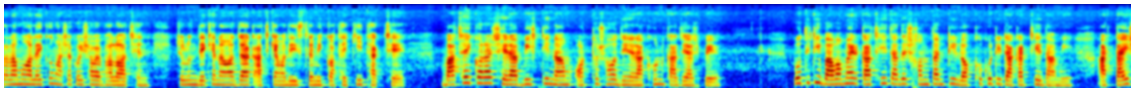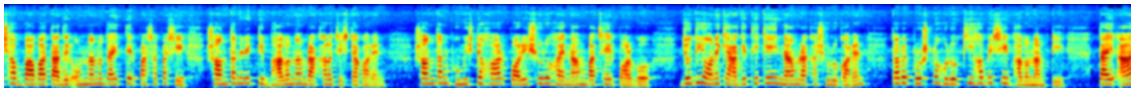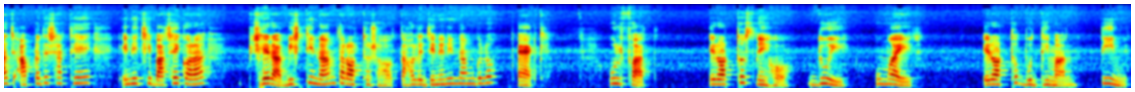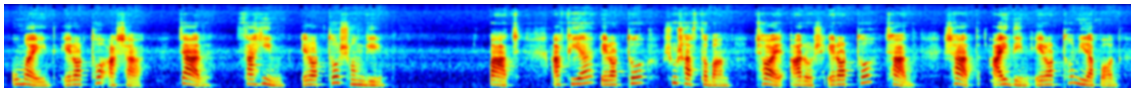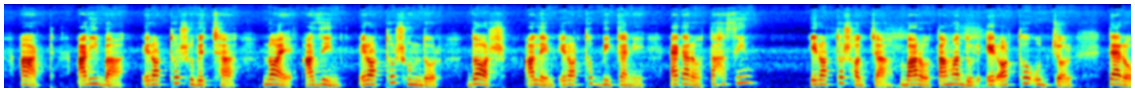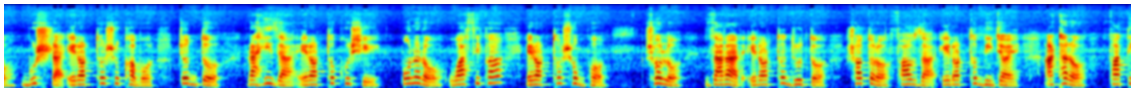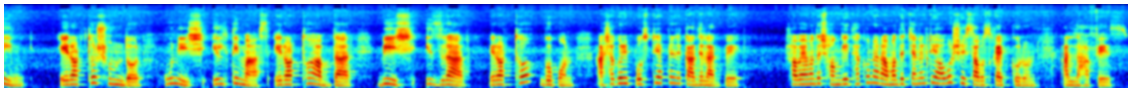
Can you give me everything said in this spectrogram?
সালামু আলাইকুম, আশা করি সবাই ভালো আছেন। চলুন দেখে নেওয়া যাক আজকে আমাদের ইসলামিক কথায় কি থাকছে। বাছাই করার সেরা বিশটি নাম অর্থসহ জেনে রাখুন, কাজে আসবে। প্রতিটি বাবা মায়ের কাছেই তাদের সন্তানটি লক্ষ কোটি টাকার চেয়ে দামি, আর তাই সব বাবা তাদের অন্যান্য দায়িত্বের পাশাপাশি সন্তানের একটি ভালো নাম রাখারও চেষ্টা করেন। সন্তান ভূমিষ্ঠ হওয়ার পরই শুরু হয় নাম বাছাইয়ের পর্ব। যদিও অনেকে আগে থেকেই নাম রাখা শুরু করেন, তবে প্রশ্ন হলো, কি হবে সেই ভালো নামটি? তাই আজ আপনাদের সাথে এনেছি বাছাই করা সেরা বিশটি নাম তার অর্থসহ। তাহলে জেনে নিন নামগুলো। এক, উলফাত। এর অর্থ স্নেহ। দুই, উমাইর। এর অর্থ বুদ্ধিমান। তিন, উমাইদ। এর অর্থ আশা। চার, সাহিম। এর অর্থ সঙ্গী। পাঁচ, আফিয়া। এর অর্থ সুস্বাস্থ্যবান। ছয় আরস এর অর্থ ছাদ। সাত, আইদিন। এর অর্থ নিরাপদ। আট, আরিবা। এর অর্থ শুভেচ্ছা। নয় আজিন এর অর্থ সুন্দর দশ আলেম এর অর্থ বিজ্ঞানী এগারো তাহসিন এর অর্থ সজ্জা বারো তামাদুর এর অর্থ উজ্জ্বল তেরো বুশরা এর অর্থ সুখবর চোদ্দ রাহিজা এর অর্থ খুশি পনেরো ওয়াসিফা এর অর্থ সভ্য ষোলো জারার এর অর্থ দ্রুত সতেরো ফাউজা এর অর্থ বিজয় আঠারো ফাতিন এর অর্থ সুন্দর উনিশ ইলতিমাস, এর অর্থ আবদার, বিশ ইজরার, এর অর্থ গোপন। আশা করি পোস্টটি আপনাদের কাজে লাগবে। সবাই আমাদের সঙ্গেই থাকুন আর আমাদের চ্যানেলটি অবশ্যই সাবস্ক্রাইব করুন। আল্লাহ হাফেজ।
